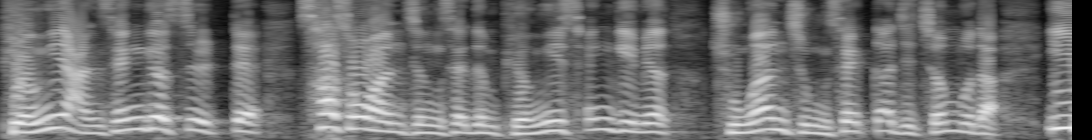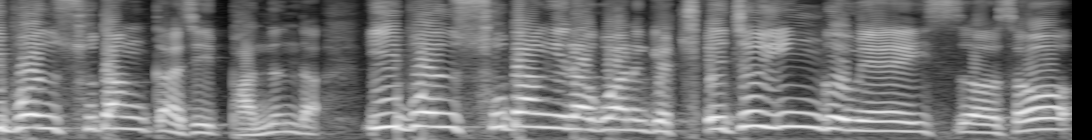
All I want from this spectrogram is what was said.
병이 안 생겼을 때 사소한 증세든 병이 생기면 중한 증세까지 전부 다 입원 수당까지 받는다. 입원 수당이라고 하는 게 최저임금에 있어서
